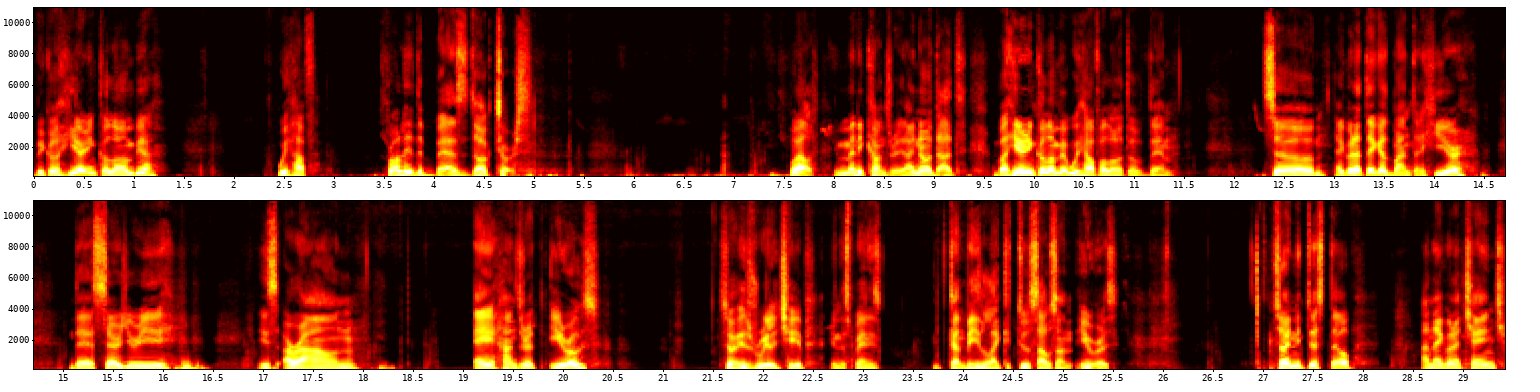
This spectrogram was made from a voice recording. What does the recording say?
because here in Colombia we have probably the best doctors. Well, in many countries, I know that, but here in Colombia we have a lot of them. So I'm gonna take advantage here. The surgery is around 800 euros so it's really cheap. In Spain, it can be like 2,000 euros. So I need to stop and I'm gonna change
